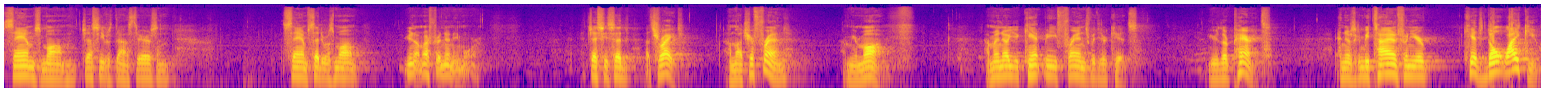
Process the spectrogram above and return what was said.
Sam's mom, Jesse was downstairs, and Sam said to his mom, You're not my friend anymore. Jesse said, That's right. I'm not your friend. I'm your mom. I mean, know you can't be friends with your kids. You're their parent. And there's going to be times when your kids don't like you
